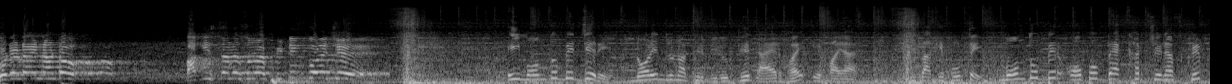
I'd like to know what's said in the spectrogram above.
গোটাটাই নাটক। পাকিস্তানের সঙ্গে ফিটিং করেছে। এই মন্তব্যের জেরে নরেন্দ্রনাথের বিরুদ্ধে দায়ের হয় এফআইআর। বিপাকে পড়তে মন্তব্যের অপব্যাখ্যার চেনা স্ক্রিপ্ট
